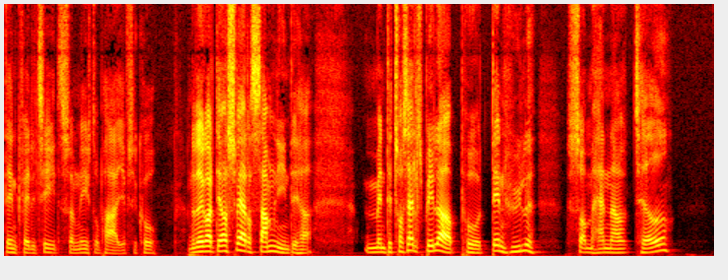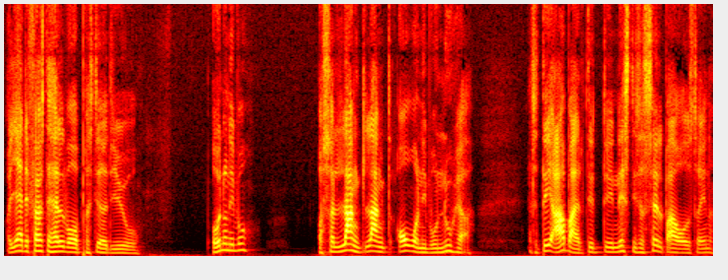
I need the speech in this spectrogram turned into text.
den kvalitet, som Næstrup har i FCK. Og nu ved jeg godt, det er også svært at sammenligne det her. Men det er trods alt spillere på den hylde, som han har taget. Og ja, det første halve år præsterede de jo under niveau. Og så langt, langt over niveau nu her. Altså det arbejde, det, det er næsten i sig selv bare årets træner.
